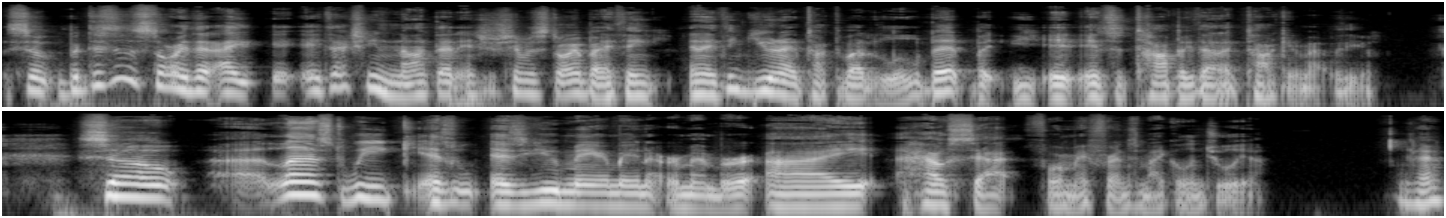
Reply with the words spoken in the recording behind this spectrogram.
so, but this is a story that I, it's actually not that interesting of a story, but I think, and I think you and I talked about it a little bit, but it, it's a topic that I'm talking about with you. So, uh, last week, as, as you may or may not remember, I house sat for my friends Michael and Julia. Okay.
